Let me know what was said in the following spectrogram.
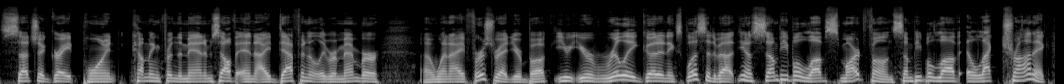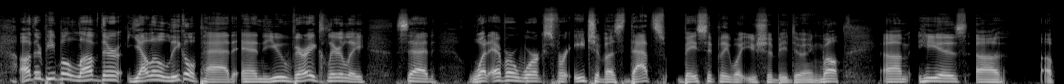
Such a great point coming from the man himself. And I definitely remember uh, when I first read your book, you, are really good and explicit about, you know, some people love smartphones, some people love electronic, other people love their yellow legal pad. And you very clearly said, whatever works for each of us, that's basically what you should be doing. Well, um, he is uh, a,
